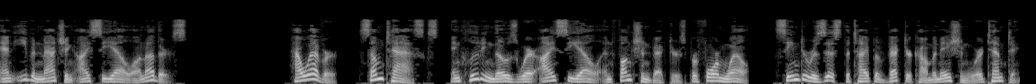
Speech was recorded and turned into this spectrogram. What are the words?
and even matching ICL on others. However, some tasks, including those where ICL and function vectors perform well, seem to resist the type of vector combination we're attempting.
